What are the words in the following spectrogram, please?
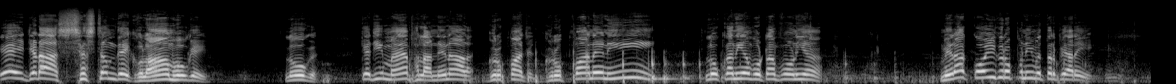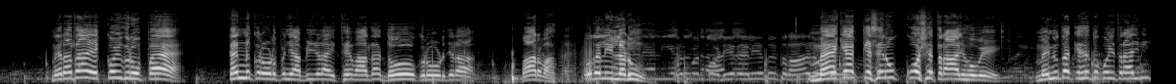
ਇਹ ਜਿਹੜਾ ਸਿਸਟਮ ਦੇ ਗੁਲਾਮ ਹੋ ਗਏ ਲੋਕ ਕਿ ਜੀ ਮੈਂ ਫਲਾਣੇ ਨਾਲ ਗਰੁੱਪਾਂ 'ਚ ਗਰੁੱਪਾਂ ਨੇ ਨਹੀਂ ਲੋਕਾਂ ਦੀਆਂ ਵੋਟਾਂ ਪਾਉਣੀਆਂ। ਮੇਰਾ ਕੋਈ ਗਰੁੱਪ ਨਹੀਂ ਮਿੱਤਰ ਪਿਆਰੇ। ਮੇਰਾ ਤਾਂ ਇੱਕੋ ਹੀ ਗਰੁੱਪ ਹੈ। 3 ਕਰੋੜ ਪੰਜਾਬੀ ਜਿਹੜਾ ਇੱਥੇ ਵਸਦਾ 2 ਕਰੋੜ ਜਿਹੜਾ ਬਾਹਰ ਵਸਦਾ। ਉਹਦੇ ਲਈ ਲੜੂੰ। ਮੈਂ ਕਿਹਾ ਕਿਸੇ ਨੂੰ ਕੁਛ ਇਤਰਾਜ਼ ਹੋਵੇ। ਮੈਨੂੰ ਤਾਂ ਕਿਸੇ ਤੋਂ ਕੋਈ ਇਤਰਾਜ਼ ਨਹੀਂ।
